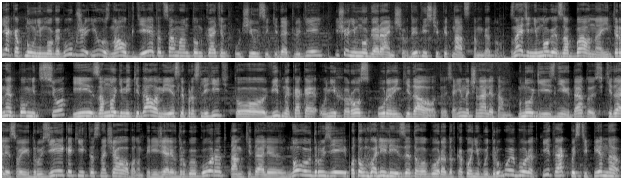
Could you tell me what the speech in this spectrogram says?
Я копнул немного глубже и узнал, где этот самый Антон Катин учился кидать людей еще немного раньше, в 2015 году. Знаете, немного забавно, интернет помнит все, и за многими кидалами, если проследить, то видно, как у них рос уровень кидалова. То есть они начинали там, многие из них, да, то есть кидали своих друзей каких-то сначала, потом переезжали в другой город, там кидали новых друзей, потом валили из этого города в какой-нибудь другой город. И так постепенно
